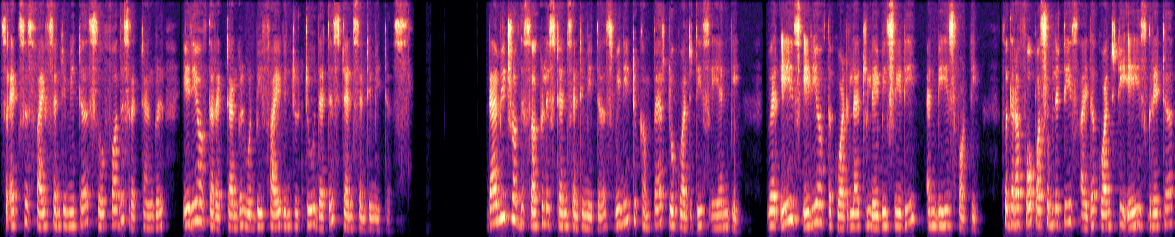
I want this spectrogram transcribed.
So x is 5 centimeters. So for this rectangle, area of the rectangle would be 5 into 2 that is 10 centimeters. Diameter of the circle is 10 centimeters. We need to compare two quantities A and B, where A is area of the quadrilateral ABCD and B is 40. So there are four possibilities. Either quantity A is greater,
